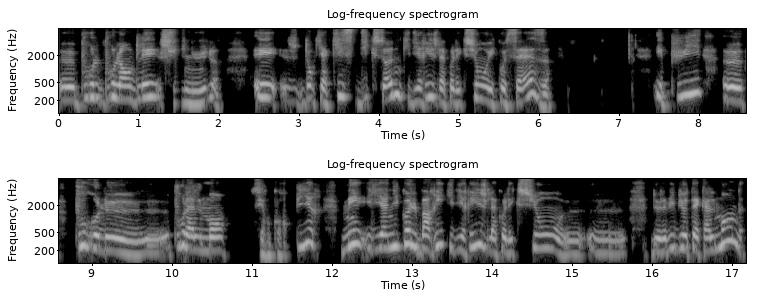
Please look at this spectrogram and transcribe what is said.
euh, pour, pour l'anglais, je suis nulle. Et donc, il y a Keith Dixon qui dirige la collection écossaise. Et puis, euh, pour, le, l'allemand, c'est encore pire, mais il y a Nicole Barry qui dirige la collection euh, de la bibliothèque allemande.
